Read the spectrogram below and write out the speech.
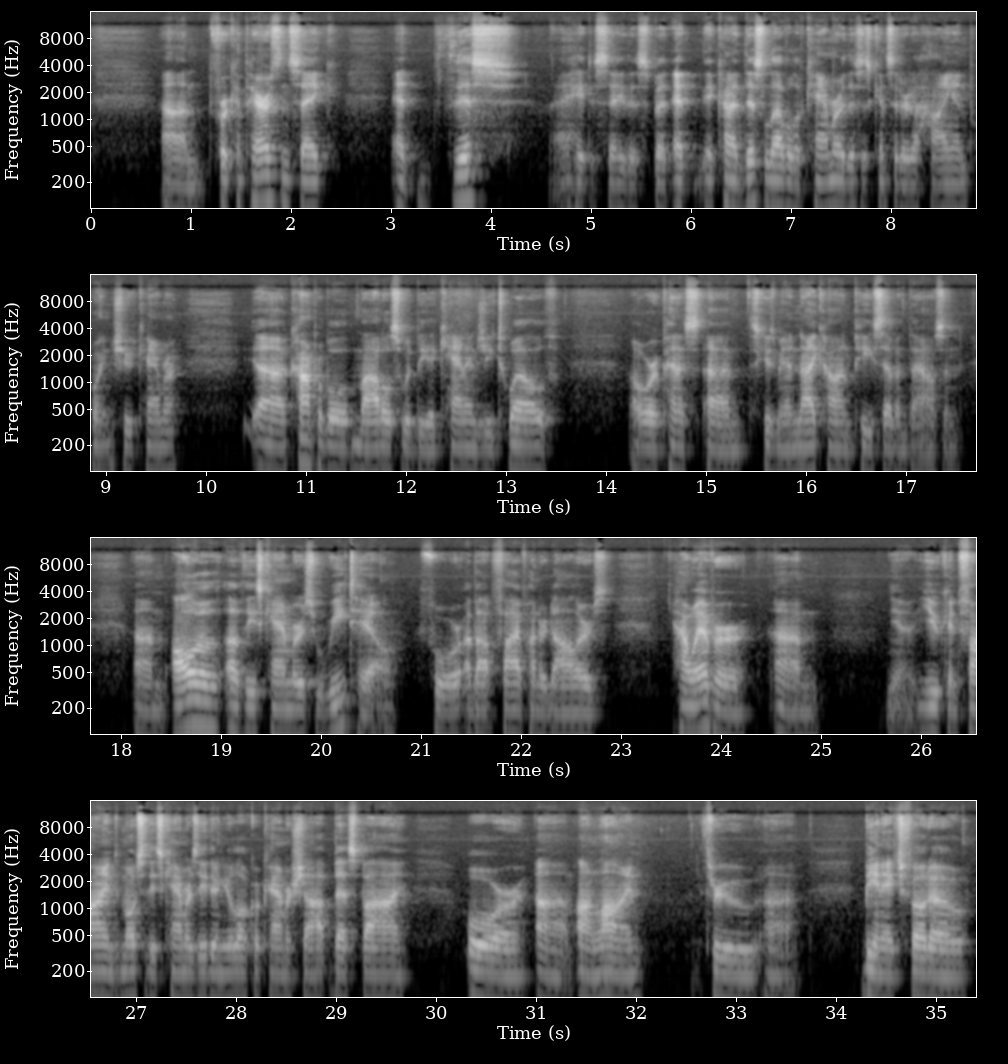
Um, for comparison's sake, at this, I hate to say this, but at, at, kind of this level of camera, this is considered a high-end point-and-shoot camera. Uh, comparable models would be a Canon G12 or a Panas, um, excuse me, a Nikon P7000. Um, all of, of these cameras retail for about $500. However, um, you, know, you can find most of these cameras either in your local camera shop, Best Buy, or um, online through uh, B&H Photo,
